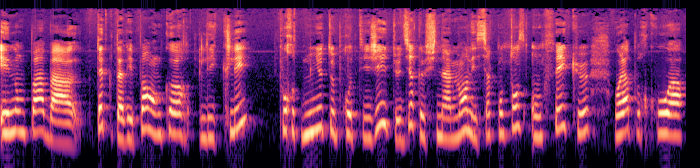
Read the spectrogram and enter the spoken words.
et non pas bah peut-être que tu n'avais pas encore les clés pour mieux te protéger et te dire que finalement les circonstances ont fait que voilà pourquoi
